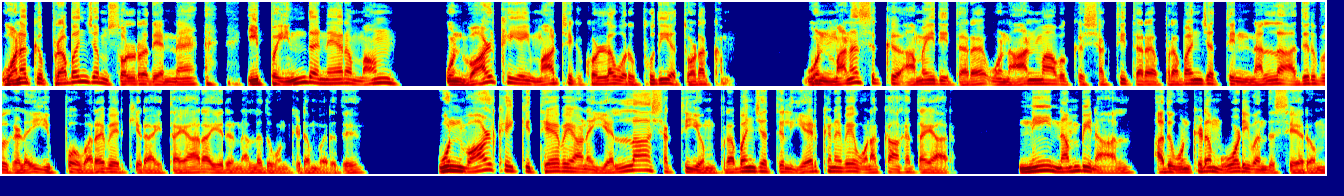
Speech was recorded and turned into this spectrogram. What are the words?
உனக்கு பிரபஞ்சம் சொல்றது என்ன? இப்ப இந்த நேரமாம் உன் வாழ்க்கையை மாற்றிக் கொள்ள ஒரு புதிய தொடக்கம். உன் மனசுக்கு அமைதி தர உன் ஆன்மாவுக்கு சக்தி தர பிரபஞ்சத்தின் நல்ல அதிர்வுகளை இப்போ வரவேற்கிறாய். தயாராயிரு நல்லது உன்கிடம் வருது. உன் வாழ்க்கைக்கு தேவையான எல்லா சக்தியும் பிரபஞ்சத்தில் ஏற்கனவே உனக்காக தயார். நீ நம்பினால் அது உன்கிடம் ஓடி வந்து சேரும்.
